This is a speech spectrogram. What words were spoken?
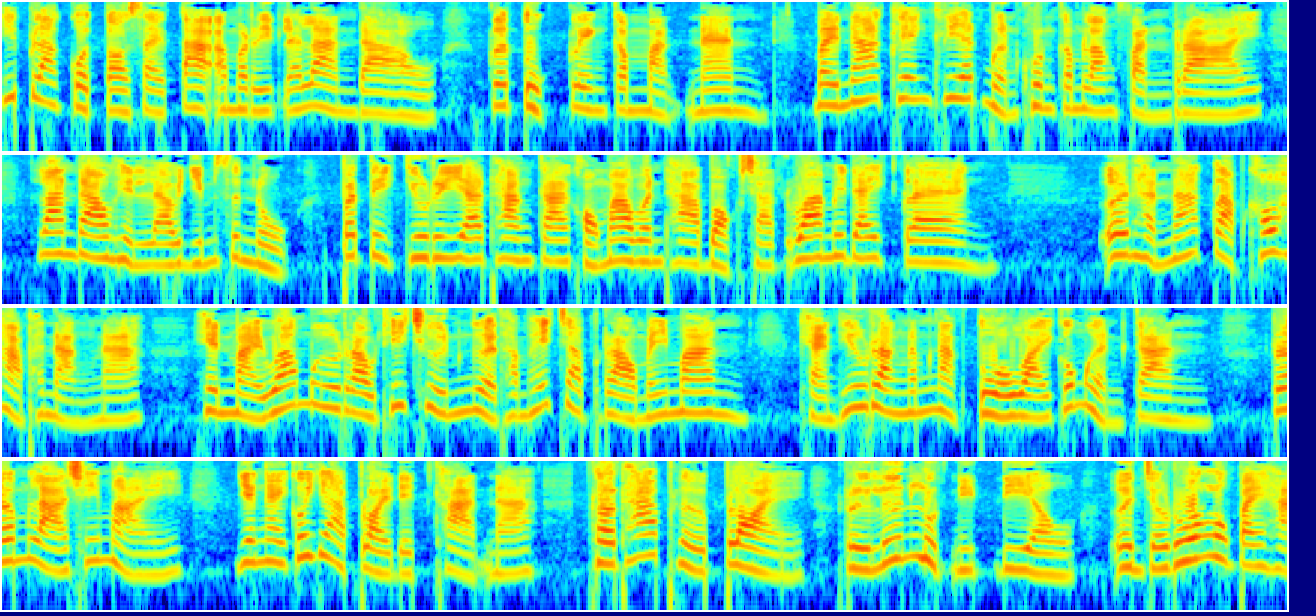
ที่ปรากฏต่อสายตาอมริตและลานดาว กระตุกเกรงกำหมัดแน่น ใบหน้าเคร่งเครียดเหมือนคนกำลังฝันร้าย ลานดาวเห็นแล้วยิ้มสนุก ปฏิกิริยาทางกายของมาวันทาบอกชัดว่าไม่ได้แกล้ง เอิญหันหน้ากลับเข้าหาผนังนะ เห็นไหมว่ามือเราที่ชื้นเหงื่อทำให้จับเราไม่มั่น แขนที่รังน้ำหนักตัวไว้ก็เหมือนกัน เริ่มล้าใช่ไหม ยังไงก็อย่าปล่อยเด็ดขาดนะ เพราะถ้าเผลอปล่อย หรือลื่นหลุดนิดเดียว เอิญจะร่วงลงไปหา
